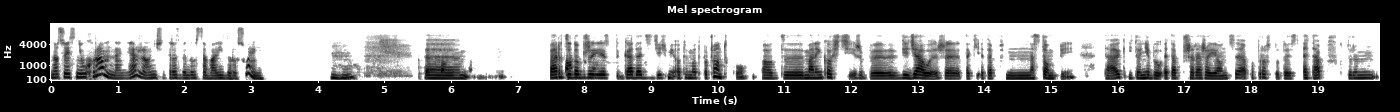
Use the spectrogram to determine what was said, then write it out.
no co jest nieuchronne, nie? że oni się teraz będą stawali dorosłymi. Mhm. Bardzo dobrze jest gadać z dziećmi o tym od początku, od y, maleńkości, żeby wiedziały, że taki etap nastąpi, tak? I to nie był etap przerażający, a po prostu to jest etap, w którym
